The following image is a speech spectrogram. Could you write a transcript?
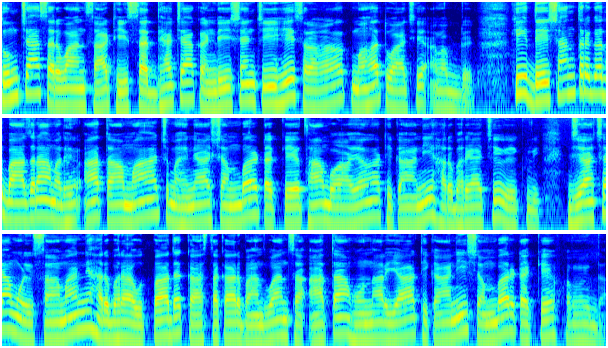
तुमच्या सर्वांसाठी सध्याच्या कंडिशनची ही सर्वात महत्त्वाची अपडेट की देशांतर्गत बाजारामध्ये आता मार्च महिन्यात शंभर टक्के थांबवा या ठिकाणी हरभऱ्याची विक्री ज्याच्यामुळे सामान्य हरभरा उत्पादक कास्तकार बांधवांचा आता होणार या ठिकाणी शंभर टक्के फायदा.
